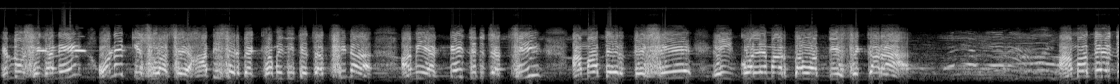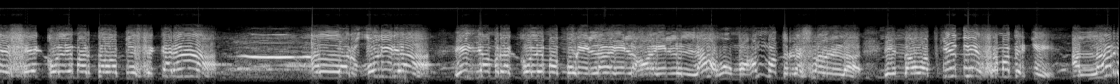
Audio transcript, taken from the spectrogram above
কিন্তু সেখানে অনেক কিছু আছে। হাদিসের ব্যাখ্যা আমি দিতে চাচ্ছি না। আমি একটাই দিতে চাচ্ছি, আমাদের দেশে এই কলেমার দাওয়াত দিয়েছে কারা? আমাদের দেশে কলেমার দাওয়াত ইল্লাল্লাহু মুহাম্মাদুর রাসূলুল্লাহ। এই দাওয়াত কে দিয়েছে আমাদেরকে? আল্লাহর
